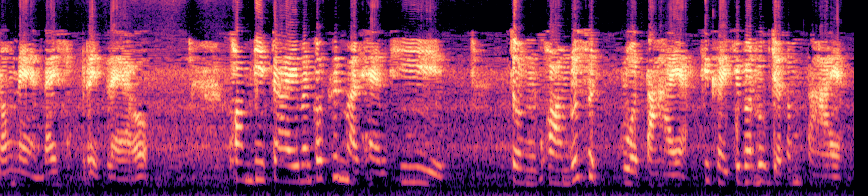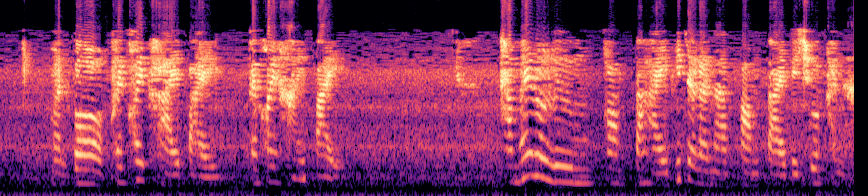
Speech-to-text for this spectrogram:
น้องแนนได้สำเร็จแล้ว ความดีใจมันก็ขึ้นมาแทนที่ จนความรู้สึกกลัวตายอะ ที่เคยคิดว่าลูกจะต้องตายอะมันก็ค่อยๆคคลายไป ค่อยๆหายไปทำให้เราลืมความตายพิจารณาความตายไปชั่วขณะ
